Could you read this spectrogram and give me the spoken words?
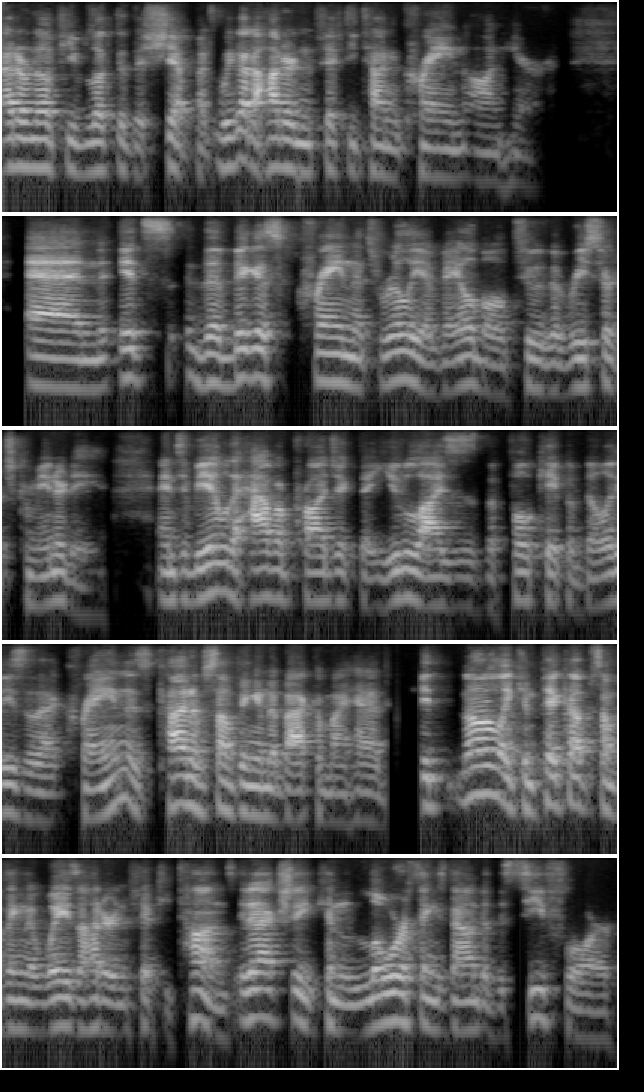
I don't know if you've looked at the ship, but we got a 150 ton crane on here. And it's the biggest crane that's really available to the research community. And to be able to have a project that utilizes the full capabilities of that crane is kind of something in the back of my head. It not only can pick up something that weighs 150 tons, it actually can lower things down to the seafloor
